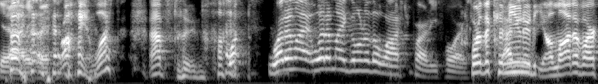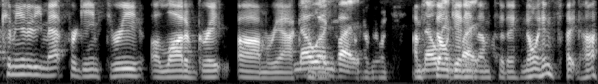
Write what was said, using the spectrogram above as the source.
Get out of here, Ryan. What? Absolutely not. What, what am I? What am I going to the watch party for? For the community. I mean, a lot of our community met for Game Three. A lot of great um reactions. No invite. Everyone. I'm no still invite. getting them today. No invite, huh?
